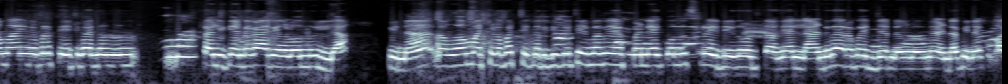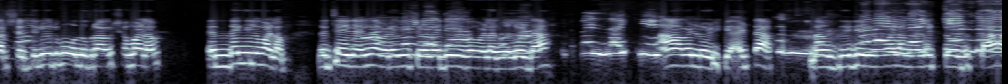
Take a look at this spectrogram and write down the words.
നമ്മൾ അതിന് പ്രത്യേകിച്ച് മരുന്നൊന്നും തളിക്കേണ്ട കാര്യങ്ങളൊന്നുമില്ല. പിന്നെ നമുക്ക് മറ്റുള്ള പച്ചക്കറിക്കൊക്കെ ചെയ്യുമ്പോൾ വേപ്പെണ്ണയൊക്കെ ഒന്ന് സ്പ്രേ ചെയ്ത് കൊടുത്താൽ മതി. അല്ലാണ്ട് വേറെ പരിചരണങ്ങളൊന്നും വേണ്ട. പിന്നെ വർഷത്തിൽ ഒരു മൂന്ന് പ്രാവശ്യം വളം എന്തെങ്കിലും വളം. എന്ന് വെച്ച് കഴിഞ്ഞാൽ നമ്മുടെ വീട്ടിലുള്ള ജൈവവളങ്ങൾ ഇടാം. ആ വെള്ളം ഒഴിക്കുക കേട്ടാ. നമുക്ക് ജൈവവളങ്ങൾ ഇട്ട് കൊടുക്കാം.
